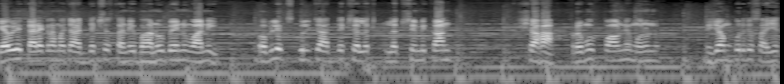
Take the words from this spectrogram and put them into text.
यावेळी कार्यक्रमाच्या अध्यक्षस्थानी भानुबेन वाणी पब्लिक स्कूलचे अध्यक्ष लक्ष्मीकांत शहा प्रमुख पाहुणे म्हणून निजामपूरचे सहाय्यक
